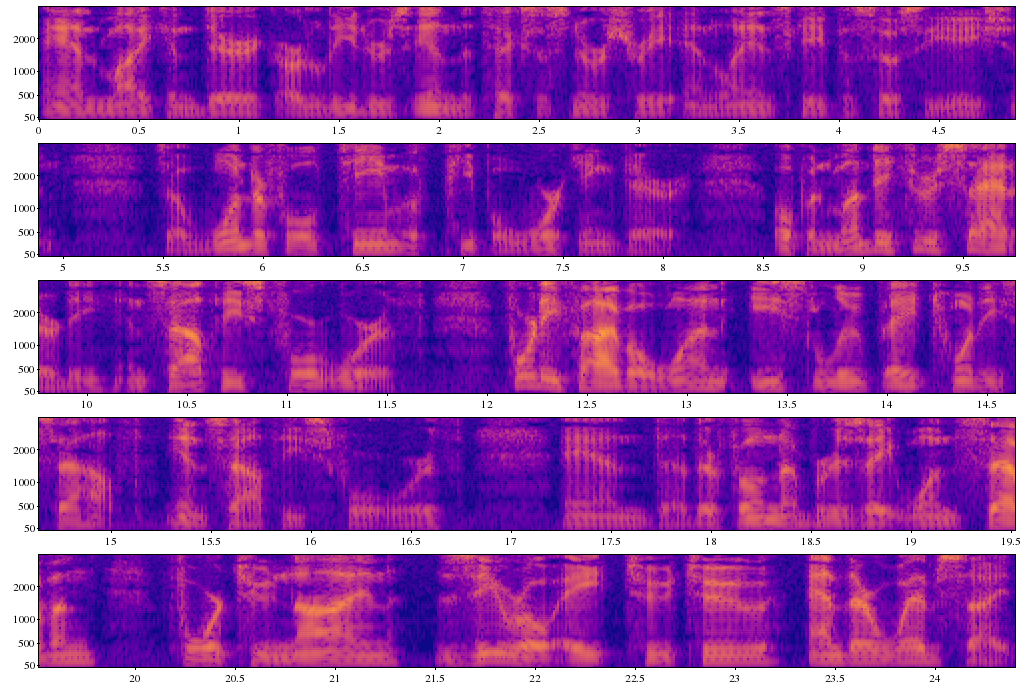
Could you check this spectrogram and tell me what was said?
and Mike and Derek are leaders in the Texas Nursery and Landscape Association. It's a wonderful team of people working there open Monday through Saturday in Southeast Fort Worth. 4501 East Loop 820 South in Southeast Fort Worth. And uh, their phone number is 817 429 0822. And their website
